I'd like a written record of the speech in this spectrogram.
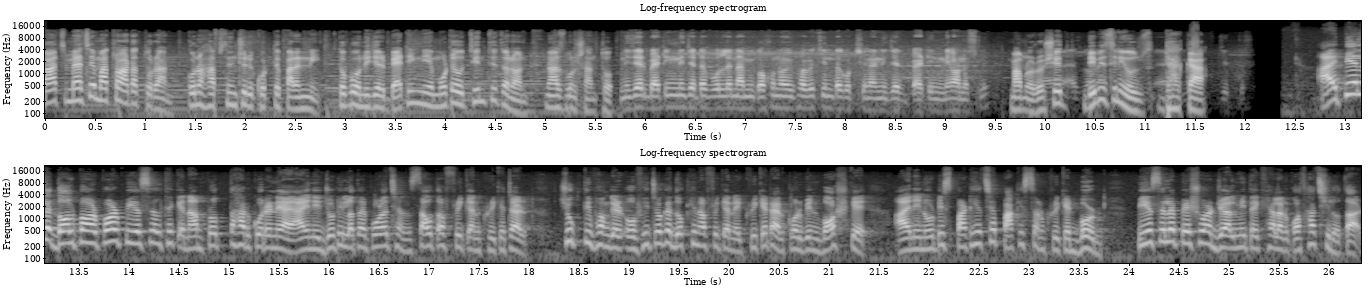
পাঁচ ম্যাচে মাত্র আটাত্তর রান। কোনো হাফ সেঞ্চুরি করতে পারেননি। তবুও নিজের ব্যাটিং নিয়ে মোটেও চিন্তিত নন নাজমুল শান্ত। নিজের ব্যাটিং নিয়ে যেটা বললেন আমি কখনো ওইভাবে চিন্তা করছি না নিজের ব্যাটিং নিয়ে honestly Mamun Rashid DBC news Dhaka. IPL এ দল পাওয়ার পর পিএসএল থেকে নাম প্রত্যাহার করে নেয় আইনি জটিলতায় পড়েছেন সাউথ আফ্রিকান ক্রিকেটার। চুক্তিভঙ্গের অভিযোগে দক্ষিণ আফ্রিকান এই ক্রিকেটার করবিন বসকে আইনি নোটিশ পাঠিয়েছে পাকিস্তান ক্রিকেট বোর্ড। পিএসএল এ পেশোয়ার জালমিতে খেলার কথা ছিল তার।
